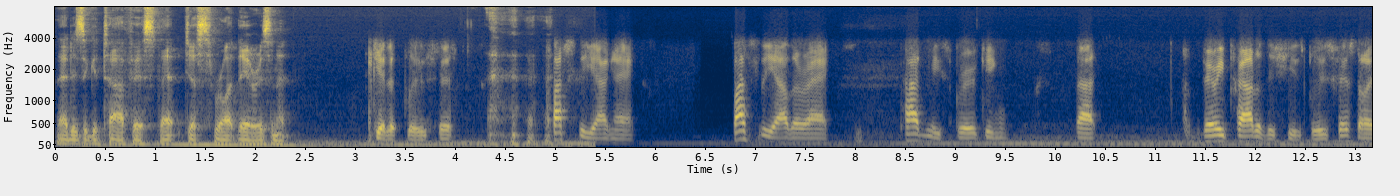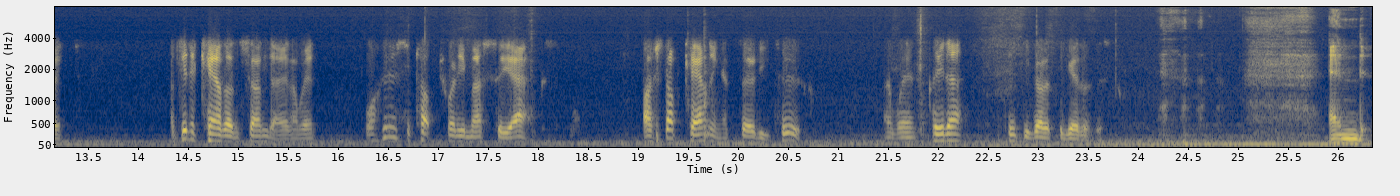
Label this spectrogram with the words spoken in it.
That is a guitar fest. That just right there, isn't it? Get it, Blues Fest. plus the young acts, plus the other acts. Pardon me spruiking, but I'm very proud of this year's Blues Fest. I I did a count on Sunday and I went, well, who's the top 20 must see acts? I stopped counting at 32. I went, Peter, I think you got it together this time. And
